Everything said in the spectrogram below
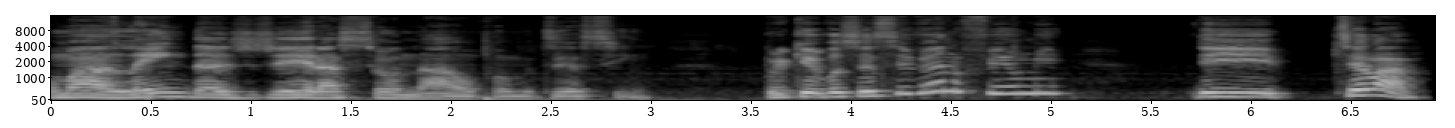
Uma lenda geracional, vamos dizer assim. Porque você se vê no filme e. Sei lá.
